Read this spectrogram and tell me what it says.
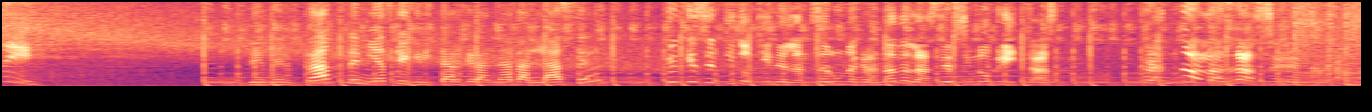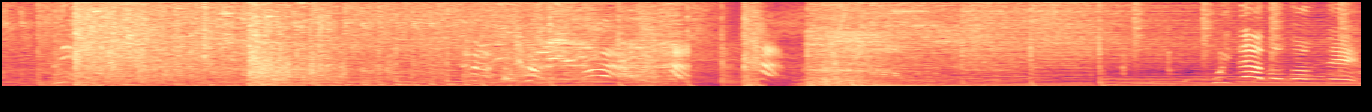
¡Sí! ¿De verdad tenías que gritar granada láser? ¿Qué, qué sentido tiene lanzar una granada láser si no gritas? ¡Granada láser! ¡Cuidado, donde!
